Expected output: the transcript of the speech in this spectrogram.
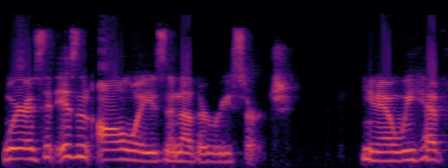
whereas it isn't always in other research. You know, we have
